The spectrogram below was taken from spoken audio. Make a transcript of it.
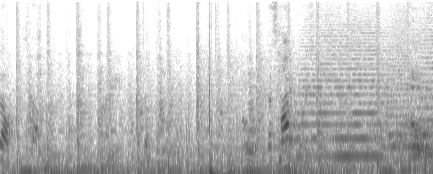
No, stop. Oh. That's my voice. Oh.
